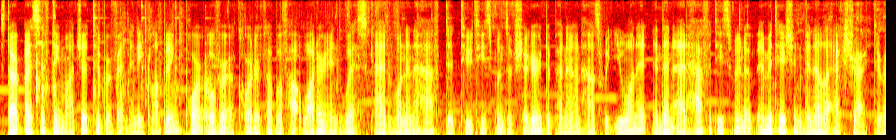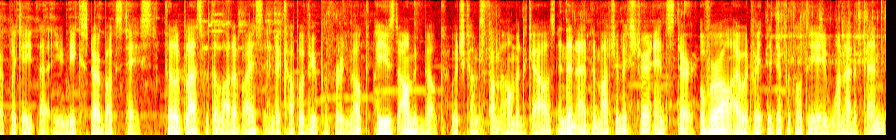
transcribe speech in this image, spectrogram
Start by sifting matcha to prevent any clumping, pour over a quarter cup of hot water and whisk. Add 1.5 to 2 teaspoons of sugar depending on how sweet you want it, and then add half a teaspoon of imitation vanilla extract to replicate that unique Starbucks taste. Fill a glass with a lot of ice and a cup of your preferred milk. I used almond milk, which comes from almond cows, and then add the matcha mixture and stir. Overall, I would rate the difficulty a 1 out of 10.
